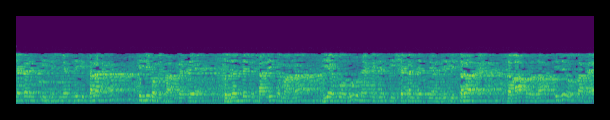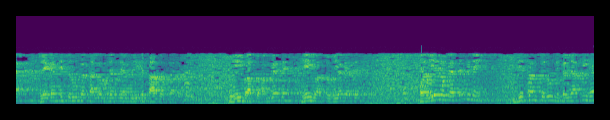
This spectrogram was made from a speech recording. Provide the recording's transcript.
شکل اس کی جسم اصلی کی طرح ہے نا، اسی کو مثال کہتے ہیں۔ تو جسے مثالی کا معنی یہ وہ روح ہے کہ جس کی شکل جیسے کی طرح ہے، ثواب اور عذاب اسے ہوتا ہے، لیکن اس روح کا تعلق جیسے انجری کے ساتھ ہوتا ہے۔ یہی بات تو ہم کہتے ہیں، یہی بات تو بھیا کہتے ہیں۔ اور یہ لوگ کہتے ہیں کہ نہیں، جسم سے روح نکل جاتی ہے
